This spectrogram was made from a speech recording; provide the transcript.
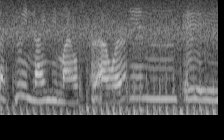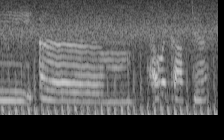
suspect doing 90 miles per hour in a um, helicopter.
